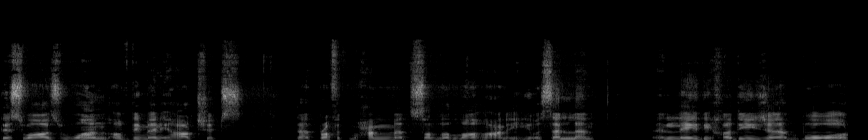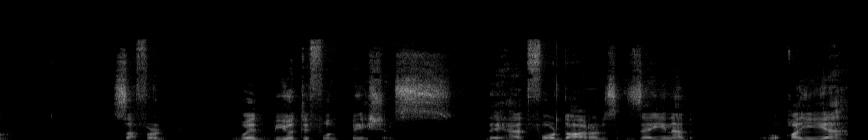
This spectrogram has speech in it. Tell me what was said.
This was one of the many hardships that Prophet Muhammad and Lady Khadija bore, suffered with beautiful patience. They had four daughters Zainab, Ruqayyah,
